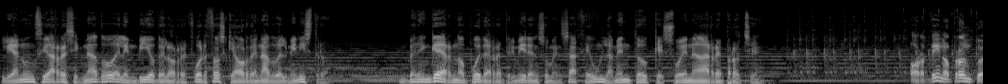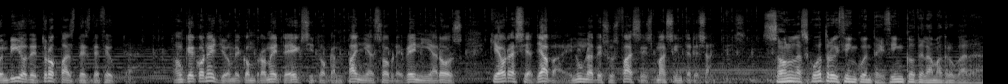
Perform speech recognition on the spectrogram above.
le anuncia resignado el envío de los refuerzos que ha ordenado el ministro. Berenguer no puede reprimir en su mensaje un lamento que suena a reproche. Ordeno pronto envío de tropas desde Ceuta aunque con ello me compromete éxito campaña sobre Beni Aros, que ahora se hallaba en una de sus fases más interesantes. Son las 4 y 55 de la madrugada.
